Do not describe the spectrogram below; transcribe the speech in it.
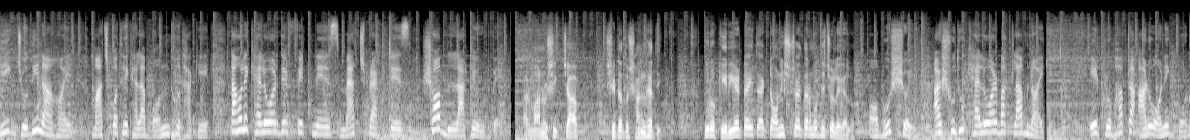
লিগ যদি না হয় মাঝপথে খেলা বন্ধ থাকে তাহলে খেলোয়াড়দের ফিটনেস ম্যাচ প্র্যাকটিস সব লাটে উঠবে। আর মানসিক চাপ সেটা তো সাংঘাতিক। পুরো কেরিয়ারটাই তো একটা অনিশ্চয়তার মধ্যে চলে গেল। অবশ্যই। আর শুধু খেলোয়াড় বা ক্লাব নয় কিন্তু এর প্রভাবটা আরও অনেক বড়।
